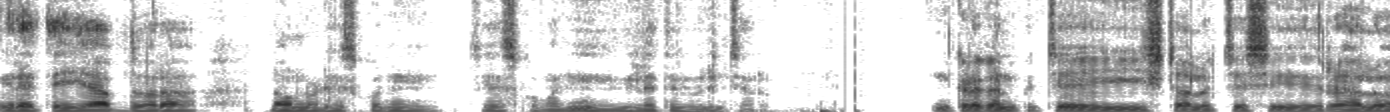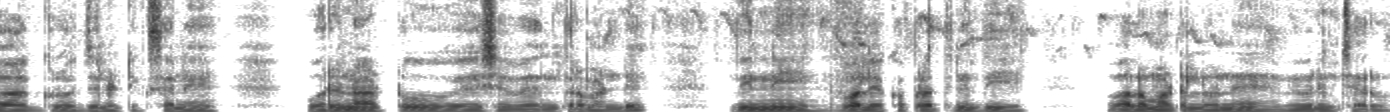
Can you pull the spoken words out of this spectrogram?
వీరైతే ఈ యాప్ ద్వారా డౌన్లోడ్ చేసుకొని చేసుకోమని వీళ్ళైతే వివరించారు. ఇక్కడ కనిపించే ఈ స్టాల్ వచ్చేసి రాలో అగ్రో జెనెటిక్స్ అనే వరి నాటు వేసే యంత్రం అండి. దీన్ని వాళ్ళ యొక్క ప్రతినిధి వాళ్ళ మాటల్లోనే వివరించారు.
